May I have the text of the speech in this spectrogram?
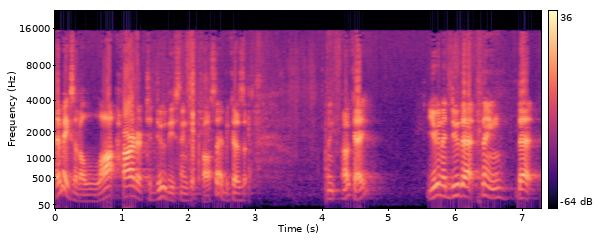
It makes it a lot harder to do these things that Paul said because, okay, you're going to do that thing that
